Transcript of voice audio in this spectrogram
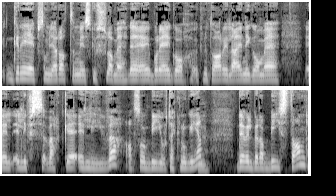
grep som gjør at vi skusler med. Det er både jeg og Knut Arild enige om er livsverket er livet, altså bioteknologien. Mm. Det vil være bistand,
